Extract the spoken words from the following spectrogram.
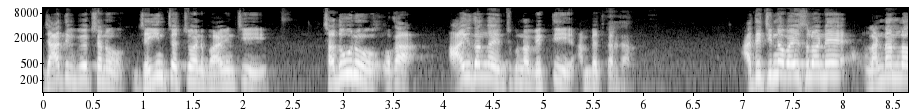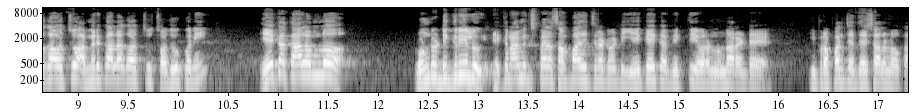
జాతి వివక్షను జయించవచ్చు అని భావించి చదువును ఒక ఆయుధంగా ఎంచుకున్న వ్యక్తి అంబేద్కర్ గారు. అతి చిన్న వయసులోనే లండన్లో కావచ్చు అమెరికాలో కావచ్చు చదువుకొని ఏకకాలంలో రెండు డిగ్రీలు ఎకనామిక్స్ పైన సంపాదించినటువంటి ఏకైక వ్యక్తి ఎవరైనా ఉన్నారంటే ఈ ప్రపంచ దేశాలలో ఒక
